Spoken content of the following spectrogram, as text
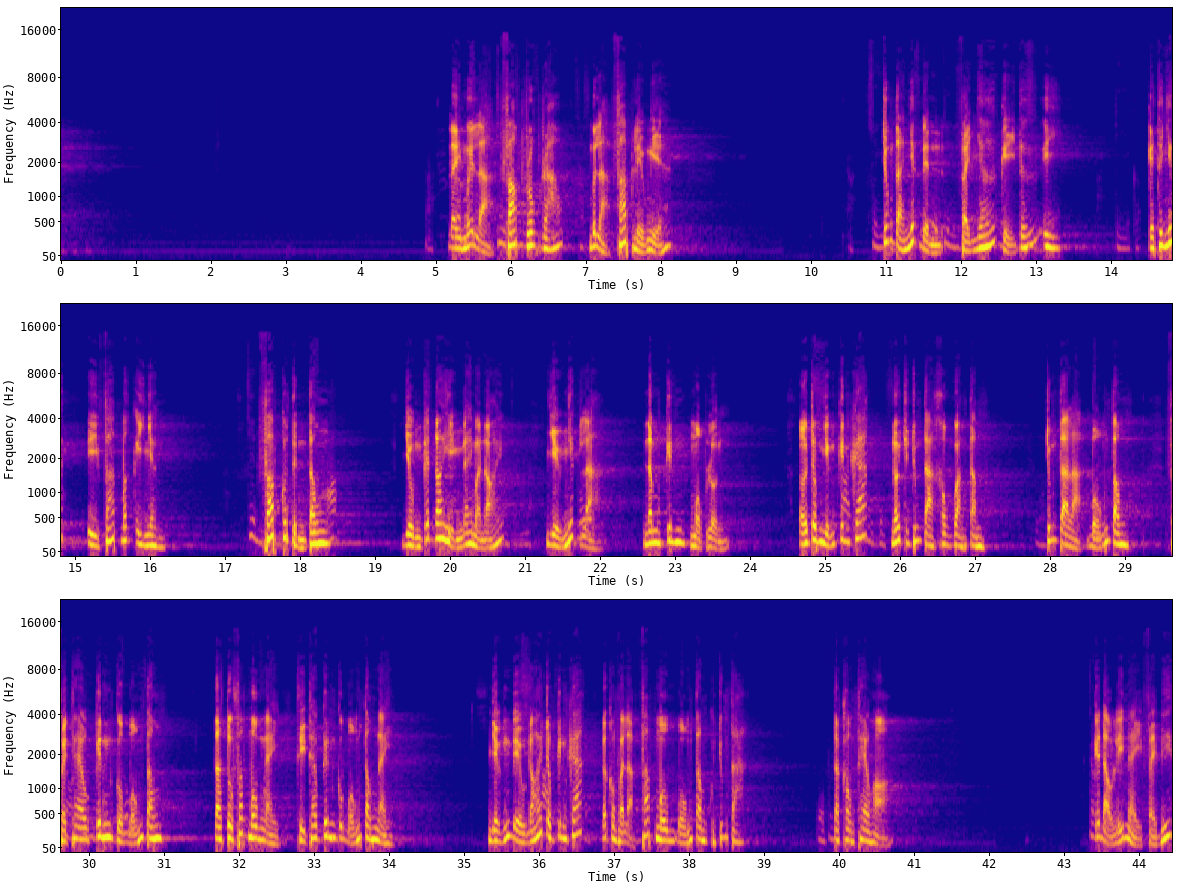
Đây mới là pháp rốt ráo, mới là pháp liệu nghĩa. Chúng ta nhất định phải nhớ kỹ tứ y. Cái thứ nhất, y pháp bất y nhân. Pháp của tình tông, dùng cách nói hiện nay mà nói, nhiều nhất là năm kinh một luận. Ở trong những kinh khác, nói cho chúng ta không quan tâm. Chúng ta là bổn tông, phải theo kinh của bổn tông. Ta tu pháp môn này thì theo kinh của bổn tông này những điều nói trong kinh khác, đó không phải là pháp môn bổn tâm của chúng ta. Ta không theo họ. Cái đạo lý này phải biết.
